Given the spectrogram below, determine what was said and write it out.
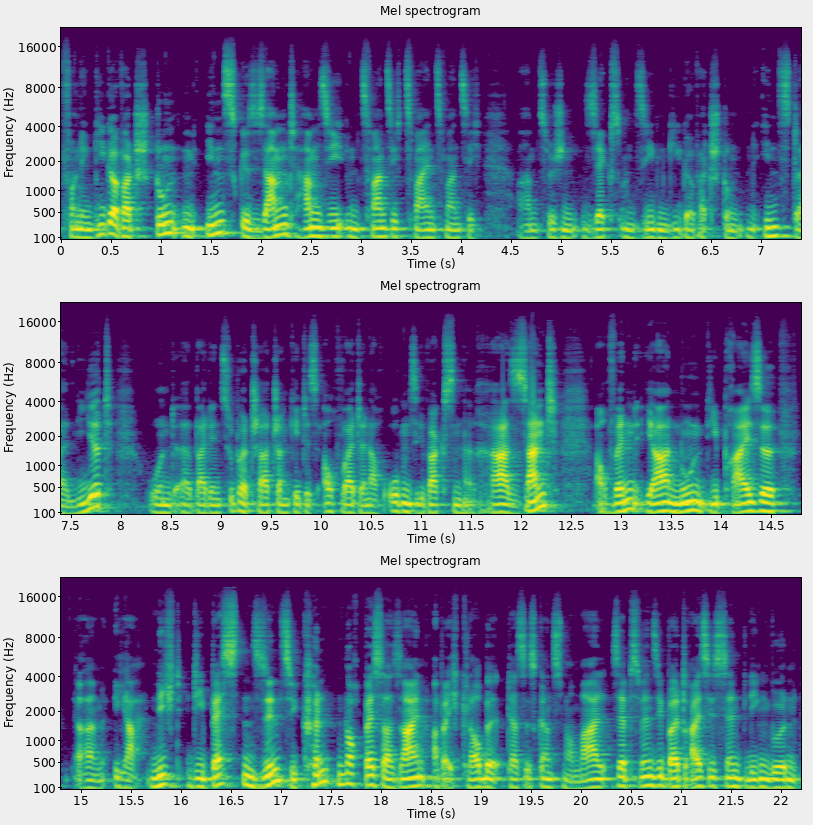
von den Gigawattstunden insgesamt haben sie im 2022 ähm, zwischen 6 und 7 Gigawattstunden installiert. Und äh, bei den Superchargern geht es auch weiter nach oben. Sie wachsen rasant, auch wenn ja nun die Preise ähm, ja, nicht die besten sind. Sie könnten noch besser sein, aber ich glaube, das ist ganz normal. Selbst wenn sie bei 30 Cent liegen würden,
